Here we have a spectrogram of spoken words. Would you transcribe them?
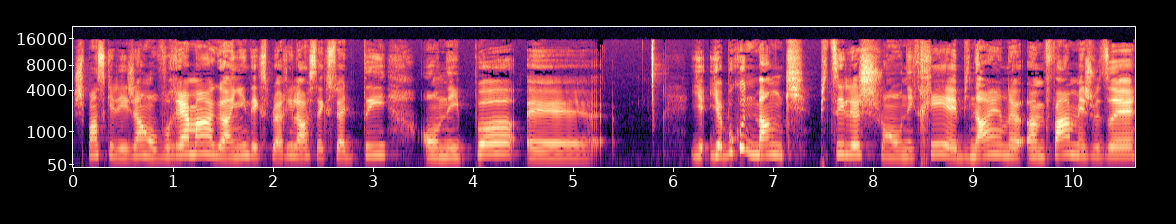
Je pense que les gens ont vraiment à gagner d'explorer leur sexualité. On n'est pas. euh, Il y, a- il y a beaucoup de manques. Puis, tu sais, là, je- on est très euh, binaire, homme-femme, mais je veux dire,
